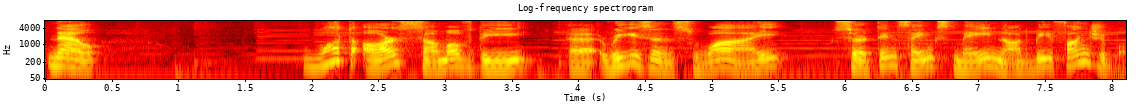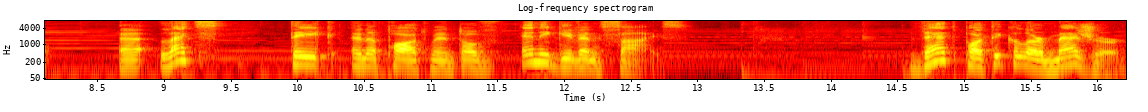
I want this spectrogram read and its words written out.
Now, what are some of the uh, reasons why certain things may not be fungible? Uh, let's take an apartment of any given size. That particular measure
